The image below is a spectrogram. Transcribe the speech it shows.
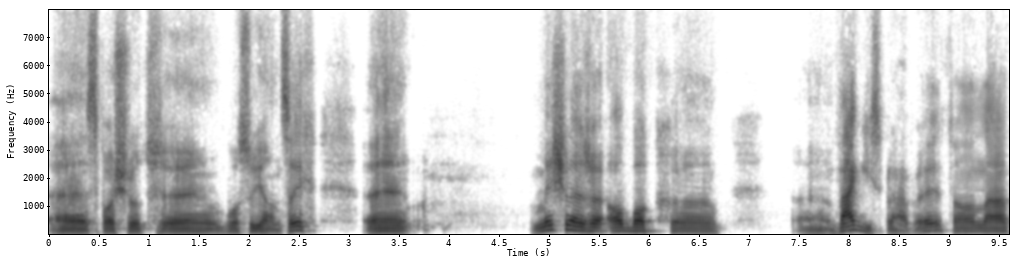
e, spośród e, głosujących. E, myślę, że obok wagi sprawy, to na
